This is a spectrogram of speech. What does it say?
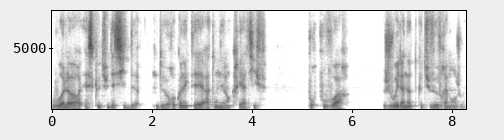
Ou alors est-ce que tu décides de reconnecter à ton élan créatif pour pouvoir jouer la note que tu veux vraiment jouer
